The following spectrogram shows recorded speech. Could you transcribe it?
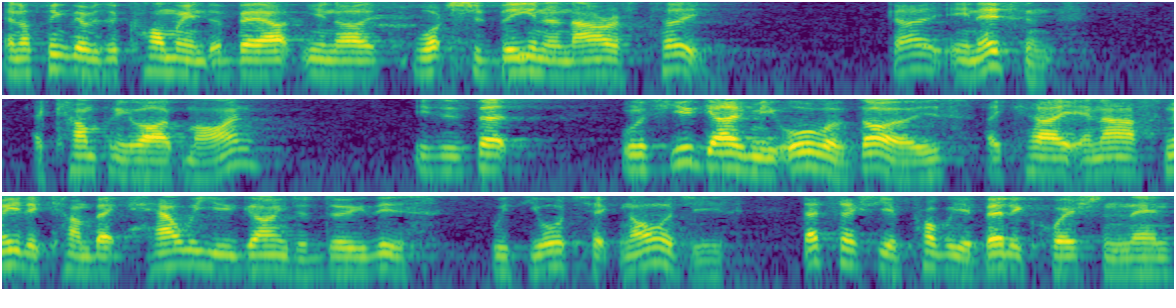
And I think there was a comment about, you know, what should be in an RFP. Okay? In essence, a company like mine is, is that, well, if you gave me all of those, okay, and asked me to come back, how are you going to do this with your technologies? That's actually a, probably a better question than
